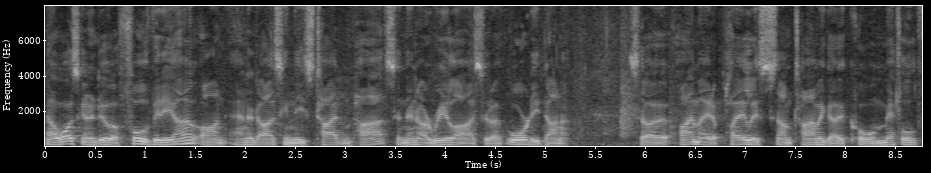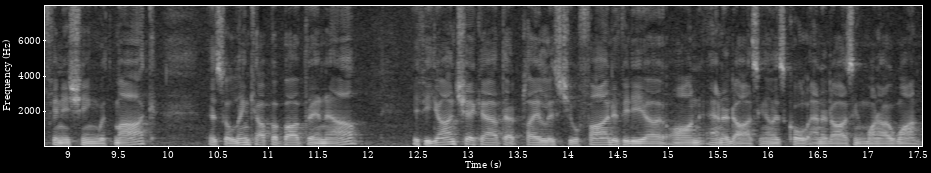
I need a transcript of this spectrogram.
Now I was going to do a full video on anodizing these Titan parts and then I realized that I've already done it. So I made a playlist some time ago called Metal Finishing with Mark. There's a link up above there now. If you go and check out that playlist you'll find a video on anodizing and it's called Anodizing 101.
